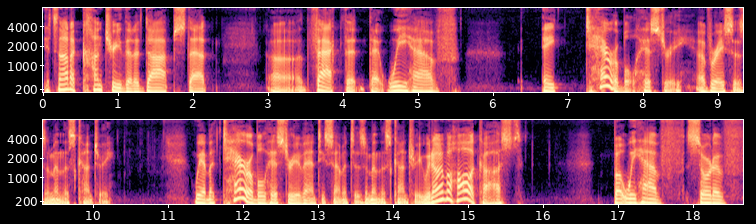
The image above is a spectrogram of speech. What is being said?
it's not a country that adopts that uh, fact that that we have a terrible history of racism in this country. We have a terrible history of anti-Semitism in this country. We don't have a Holocaust, but we have sort of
